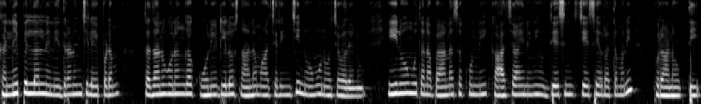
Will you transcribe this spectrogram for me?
కన్నెపిల్లల్ని నిద్ర నుంచి లేపడం తదనుగుణంగా కోనేటిలో స్నానం ఆచరించి నోము నోచవలెను. ఈ నోము తన ప్రాణశకుణ్ణి కాచాయనిని ఉద్దేశించి చేసే వ్రతమని పురాణోక్తి.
